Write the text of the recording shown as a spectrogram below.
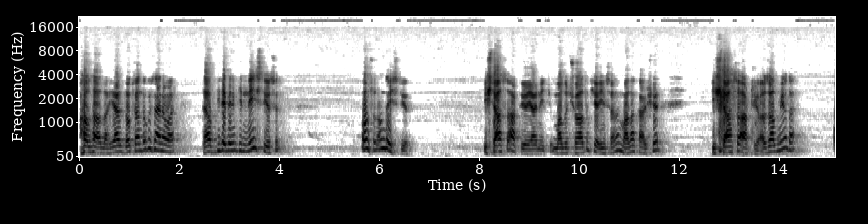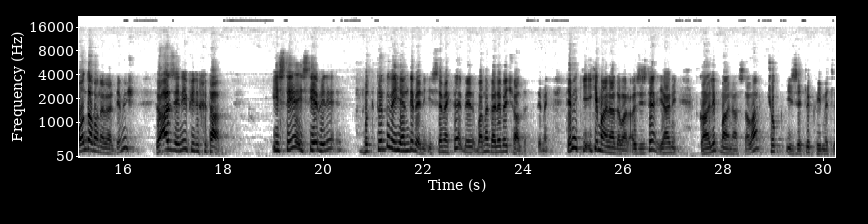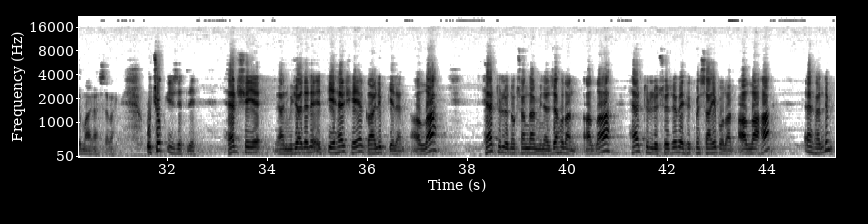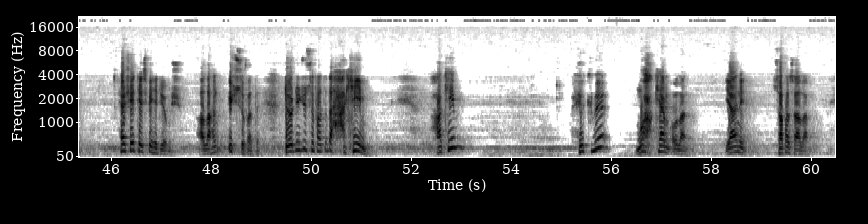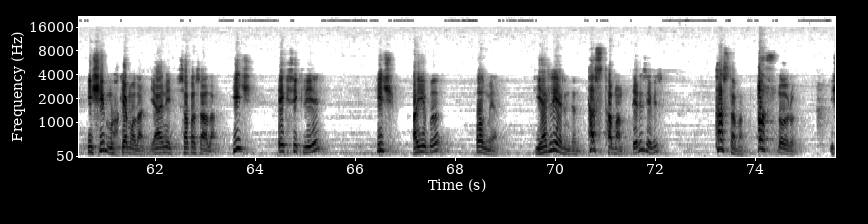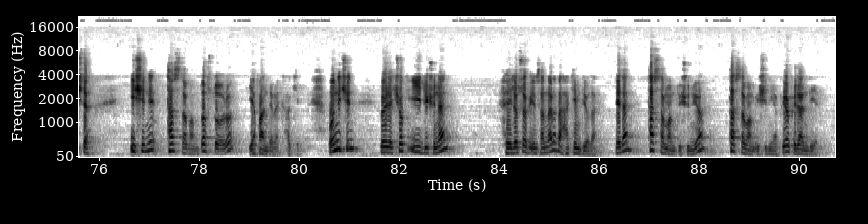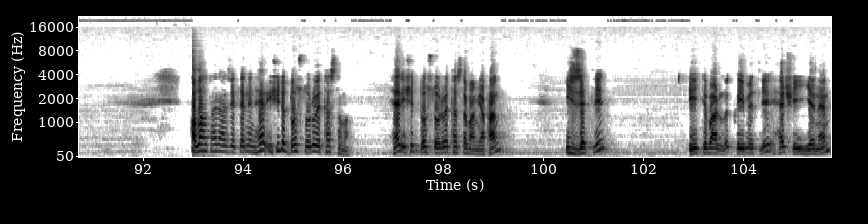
Allah Allah, ya 99 tane var. Ya bir de benimkini ne istiyorsun? Olsun, onu da istiyor. İştahsı artıyor yani malı çoğaldıkça insanın mala karşı iştahsı artıyor. Azalmıyor da onu da bana ver demiş. Ve azzeni fil hitab. İsteye isteye beni bıktırdı ve yendi beni istemekte ve bana galebe çaldı demek. Demek ki iki manada var azizde. Yani galip manası da var, çok izzetli, kıymetli manası da var. Bu çok izzetli, her şeye yani mücadele ettiği her şeye galip gelen Allah, her türlü noksandan münezzeh olan Allah, her türlü söze ve hükme sahip olan Allah'a efendim her şeyi tesbih ediyormuş. Allah'ın üç sıfatı. Dördüncü sıfatı da hakim. Hakim hükmü muhkem olan yani sapasağlam. işi muhkem olan yani sapasağlam. Hiç eksikliği, hiç ayıbı olmayan. Yerli yerinden tas tamam deriz ya biz. Tas tamam, dost doğru. İşte işini tas tamam, dost doğru yapan demek hakim. Onun için böyle çok iyi düşünen filozof insanlara da hakim diyorlar. Neden? Tas tamam düşünüyor, tas tamam işini yapıyor filan diye. Allahu Teala Hazretlerinin her işi de dost doğru ve tas tamam. Her işi dost doğru ve tas tamam yapan, izzetli, itibarlı, kıymetli, her şeyi yenen,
